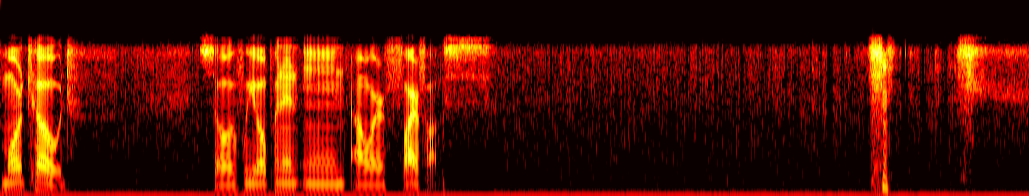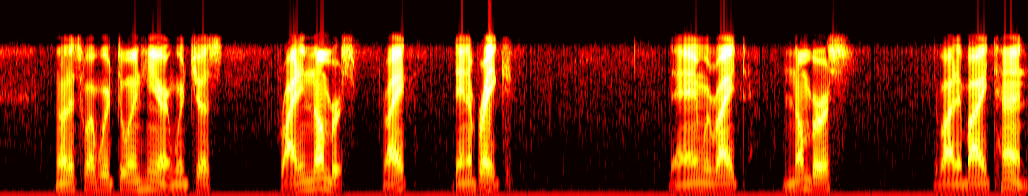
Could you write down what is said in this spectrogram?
more code. So if we open it in our Firefox, Notice what we're doing here. We're just writing numbers, right? Then a break. Then we write numbers divided by 10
